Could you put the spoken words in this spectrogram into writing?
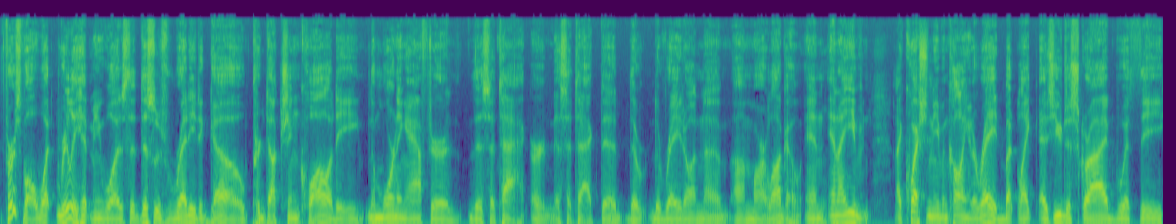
first of all, what really hit me was that this was ready to go, production quality, the morning after this attack or this attack, the the, the raid on, uh, on Mar-a-Lago, and and I even I question even calling it a raid, but like as you described with the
